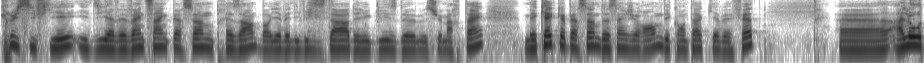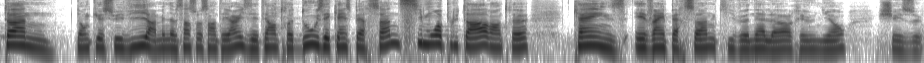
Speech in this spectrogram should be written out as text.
crucifié. Il dit qu'il y avait 25 personnes présentes. Bon, il y avait les visiteurs de l'église de M. Martin, mais quelques personnes de Saint-Jérôme, des contacts qu'il avait faits. Euh, à l'automne, donc, qui a suivi en 1961, ils étaient entre 12 et 15 personnes. Six mois plus tard, entre 15 et 20 personnes qui venaient à leur réunion chez eux.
